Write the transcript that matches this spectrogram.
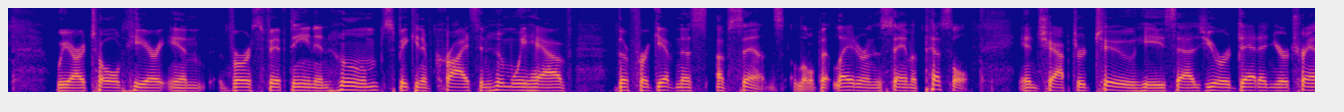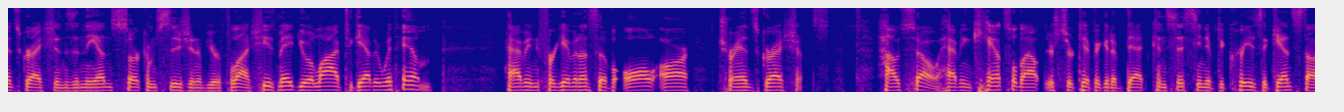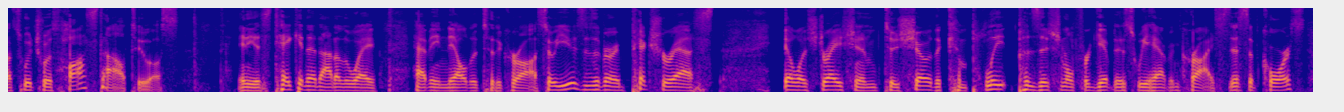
we are told here in verse 15, in whom, speaking of Christ, in whom we have the forgiveness of sins. A little bit later in the same epistle, in chapter 2, he says, You are dead in your transgressions in the uncircumcision of your flesh. He has made you alive together with him, having forgiven us of all our transgressions. How so? Having canceled out their certificate of debt consisting of decrees against us, which was hostile to us and he has taken it out of the way, having nailed it to the cross. So he uses a very picturesque illustration to show the complete positional forgiveness we have in Christ. This, of course,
